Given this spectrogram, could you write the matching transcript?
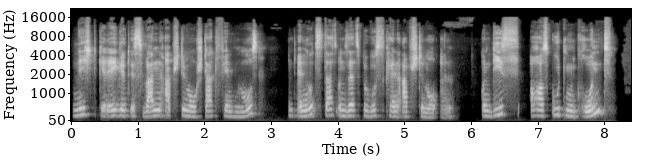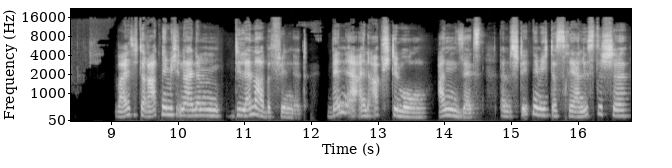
nicht geregelt ist, wann Abstimmung stattfinden muss. Und er nutzt das und setzt bewusst keine Abstimmung an. Und dies auch aus gutem Grund, weil sich der Rat nämlich in einem Dilemma befindet. Wenn er eine Abstimmung ansetzt, dann besteht nämlich das realistische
